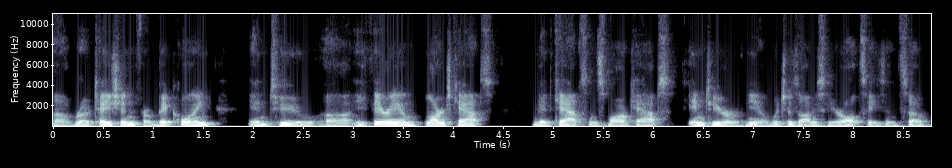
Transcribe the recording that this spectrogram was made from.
uh, rotation from Bitcoin into uh, Ethereum, large caps, mid caps, and small caps into your, you know, which is obviously your alt season. So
